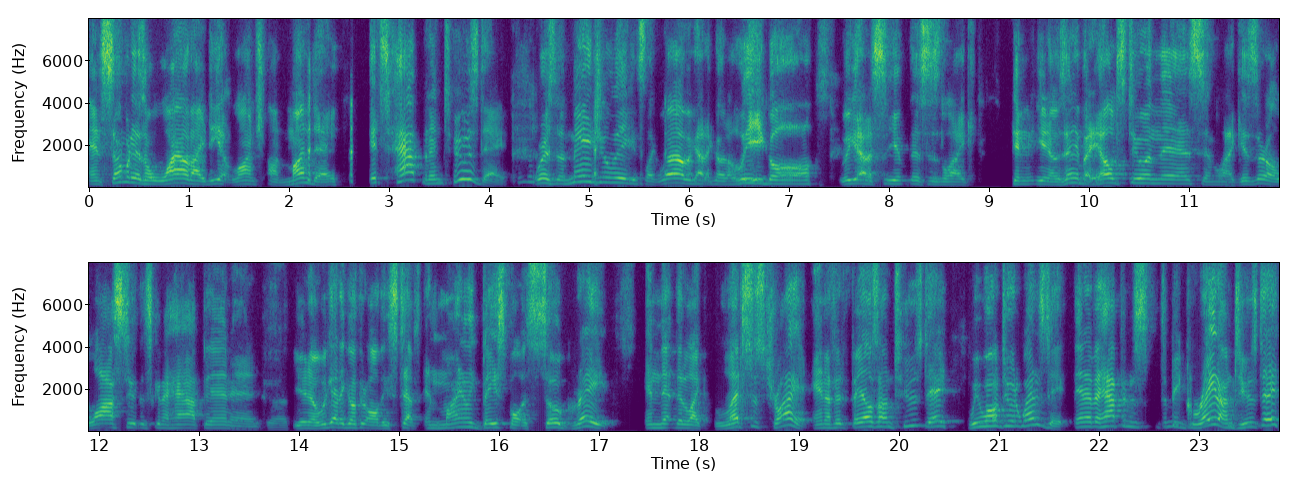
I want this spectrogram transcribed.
and somebody has a wild idea at lunch on Monday, it's happening Tuesday. Whereas the major league, it's like, well, we got to go to legal. We got to see if this is like, can you know, is anybody else doing this? And like, is there a lawsuit that's going to happen? And you know, we got to go through all these steps. And minor league baseball is so great in that they're like, let's just try it. And if it fails on Tuesday, we won't do it Wednesday. And if it happens to be great on Tuesday,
